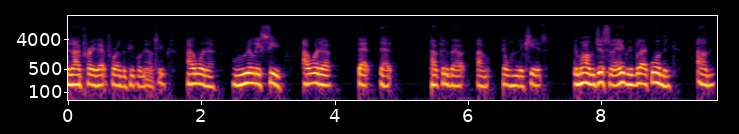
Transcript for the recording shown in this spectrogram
And I pray that for other people now too. I want to really see. I want to that that talking about. I'm telling the kids, your mom's just an angry black woman, um,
